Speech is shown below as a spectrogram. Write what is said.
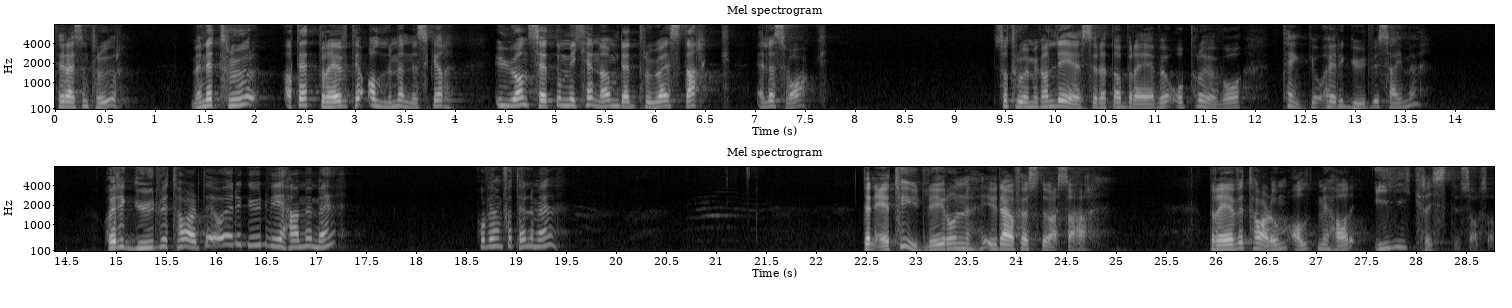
Til de som tror. Men jeg tror at det er et brev til alle mennesker, uansett om vi kjenner om den trua er sterk eller svak. Så tror jeg vi kan lese dette brevet og prøve å tenke hva er det Gud vil si meg? Hva er det Gud vil tale til? Hva er det Gud vil ha med meg? Hva vil han fortelle meg? Den er tydelig i de første versene her. Brevet taler om alt vi har i Kristus. altså.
